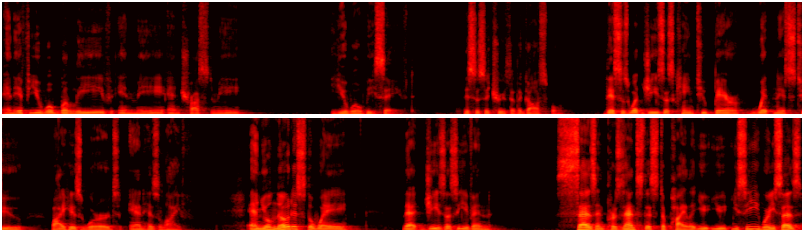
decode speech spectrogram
And if you will believe in me and trust me, you will be saved. This is the truth of the gospel. This is what Jesus came to bear witness to by his words and his life. And you'll notice the way that Jesus even says and presents this to Pilate. You, you, you see where he says,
